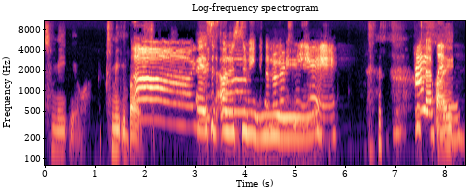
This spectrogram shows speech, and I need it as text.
to meet you. To meet you both. oh, It's an honor to meet It's an honor to meet you. Hi, Hi, Flynn. Flynn.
